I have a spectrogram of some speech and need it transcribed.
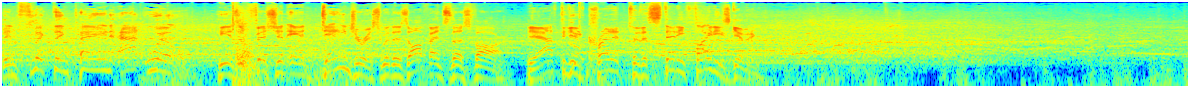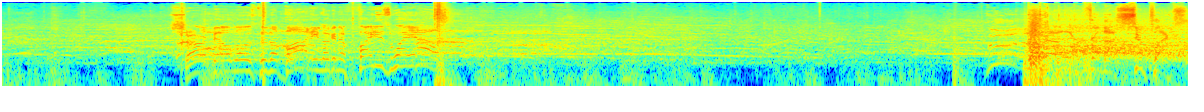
Inflicting pain at will. He is efficient and dangerous with his offense thus far. You have to give credit to the steady fight he's giving. Sharp elbows to the body, looking to fight his way out. From the suplex.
